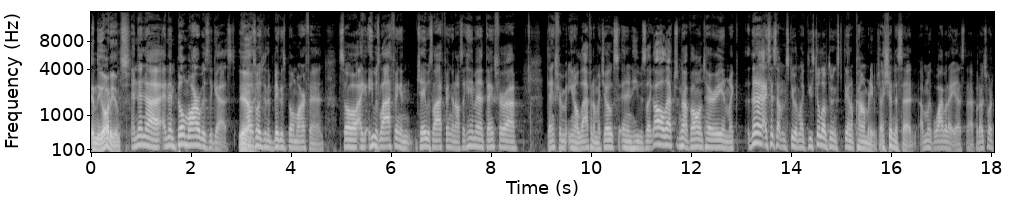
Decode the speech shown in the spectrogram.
in the audience. And then, uh, and then Bill Maher was the guest. And Yeah. I was always been the biggest Bill Maher fan. So I, he was laughing, and Jay was laughing, and I was like, "Hey, man, thanks for, uh, thanks for you know laughing at my jokes." And he was like, "Oh, laughter's not voluntary." And I'm like, then I, I said something stupid. I'm like, "Do you still love doing stand-up comedy?" Which I shouldn't have said. I'm like, "Why would I ask that?" But I just want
